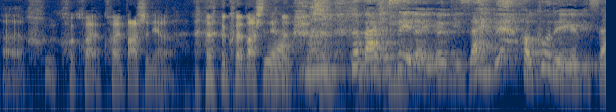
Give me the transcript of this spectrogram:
呃，快快快快八十年了，快八十年了，快八十岁了一个比赛，好酷的一个比赛。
